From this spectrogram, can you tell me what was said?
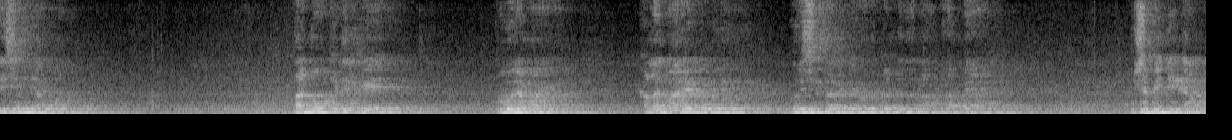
യേശുവിന്റെ അമ്മ. താൻ നോക്കി നിൽക്കെ ക്രൂരമായി കള്ളന്മാരെ പോലെ തറയ്ക്കുന്നത് കണ്ടു നിന്ന ഒരു അമ്മയാണ് പക്ഷെ പിന്നീട് അമ്മ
